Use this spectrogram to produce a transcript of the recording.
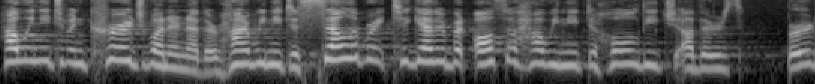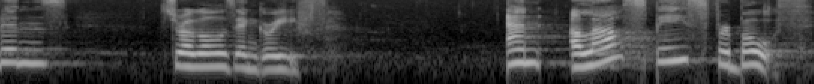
how we need to encourage one another, how we need to celebrate together, but also how we need to hold each other's burdens, struggles, and grief. And allow space for both,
